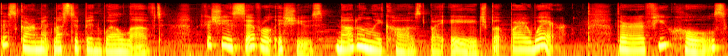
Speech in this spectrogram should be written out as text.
This garment must have been well loved because she has several issues, not only caused by age but by wear. There are a few holes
